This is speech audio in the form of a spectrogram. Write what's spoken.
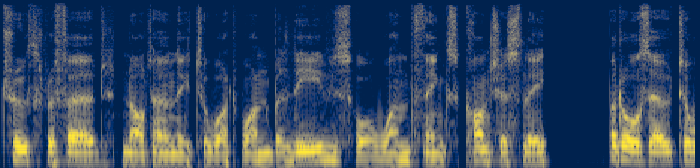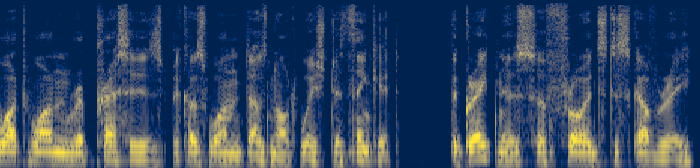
truth referred not only to what one believes or one thinks consciously, but also to what one represses because one does not wish to think it. The greatness of Freud's discovery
